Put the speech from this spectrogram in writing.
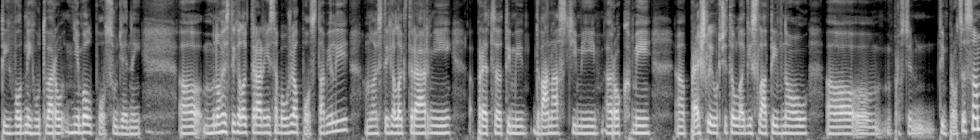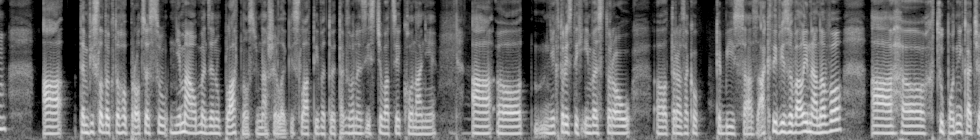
tých vodných útvarov nebol posúdený. Mnohé z tých elektrární sa bohužiaľ postavili a mnohé z tých elektrární pred tými 12 rokmi prešli určitou legislatívnou proste tým procesom a ten výsledok toho procesu nemá obmedzenú platnosť v našej legislatíve, to je tzv. zisťovacie konanie. A uh, niektorí z tých investorov uh, teraz ako keby sa zaktivizovali na novo a e, chcú podnikať e,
